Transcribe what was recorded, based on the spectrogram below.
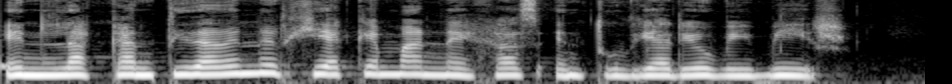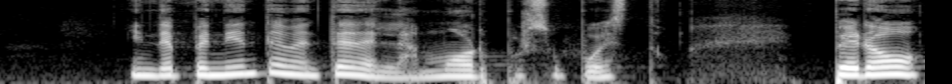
en la cantidad de energía que manejas en tu diario vivir, independientemente del amor, por supuesto. Pero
